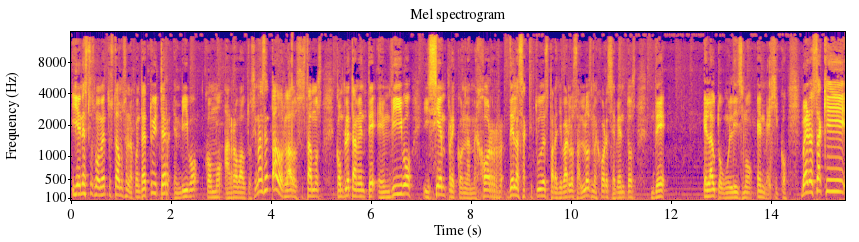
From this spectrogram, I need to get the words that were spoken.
Y en estos momentos estamos en la cuenta de Twitter, en vivo, como arroba autos y más. En todos lados estamos completamente en vivo y siempre con la mejor de las actitudes para llevarlos a los mejores eventos de el automovilismo en México. Bueno, está aquí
